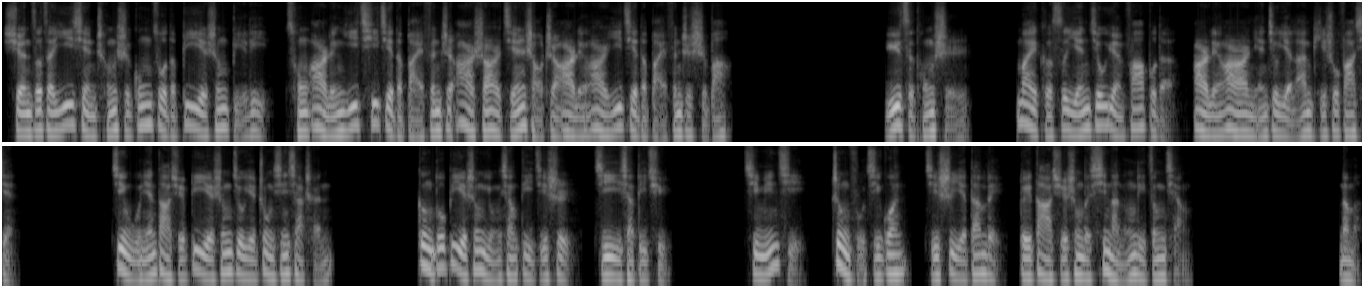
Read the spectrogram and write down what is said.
选择在一线城市工作的毕业生比例从二零一七届的百分之二十二减少至二零二一届的百分之十八。与此同时，麦克斯研究院发布的《二零二二年就业蓝皮书》发现，近五年大学毕业生就业重心下沉，更多毕业生涌向地级市及以下地区，其民企、政府机关及事业单位对大学生的吸纳能力增强。那么，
